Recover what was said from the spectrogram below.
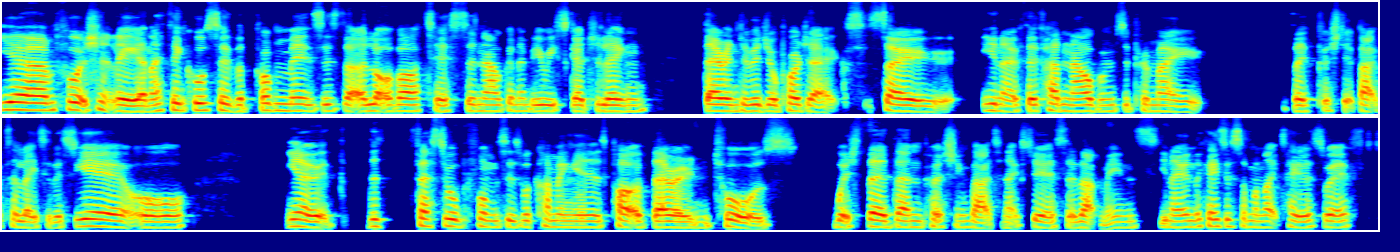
Yeah, unfortunately, and I think also the problem is is that a lot of artists are now going to be rescheduling their individual projects. So you know if they've had an album to promote they've pushed it back to later this year or you know the festival performances were coming in as part of their own tours which they're then pushing back to next year so that means you know in the case of someone like taylor swift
